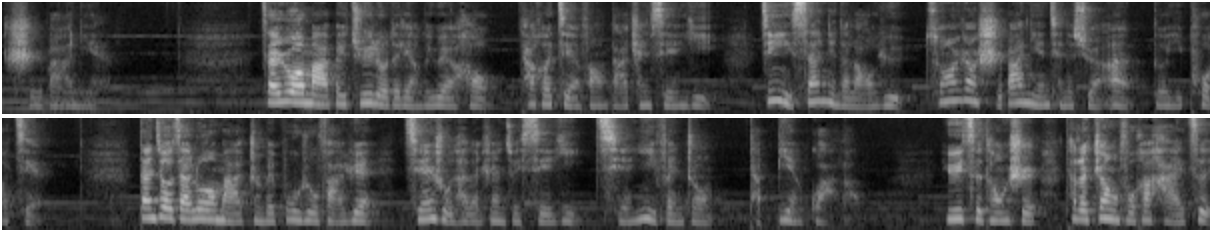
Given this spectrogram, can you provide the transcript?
十八年。在若玛被拘留的两个月后，他和检方达成协议。仅以三年的牢狱，从而让十八年前的悬案得以破解。但就在洛玛准备步入法院签署她的认罪协议前一分钟，她变卦了。与此同时，她的丈夫和孩子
